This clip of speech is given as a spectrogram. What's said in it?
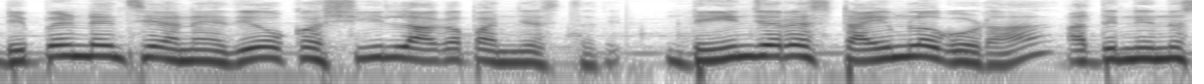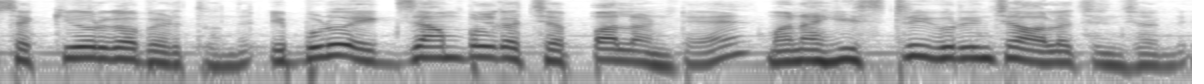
డిపెండెన్సీ అనేది ఒక షీల్ లాగా పనిచేస్తుంది. డేంజరస్ టైంలో కూడా అది నిన్ను సెక్యూర్గా పెడుతుంది. ఇప్పుడు ఎగ్జాంపుల్గా చెప్పాలంటే మన హిస్టరీ గురించి ఆలోచించండి.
